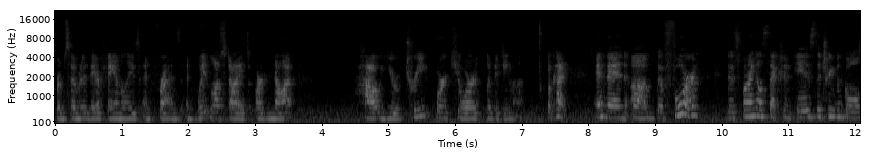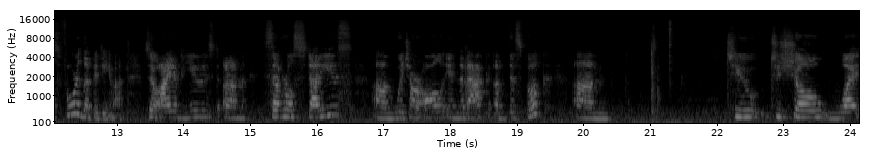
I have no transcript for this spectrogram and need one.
from so many of their families and friends. And weight loss diets are not how you treat or cure lipedema. Okay, and then um, the fourth, this final section, is the treatment goals for lipedema. So I have used um, several studies, um, which are all in the back of this book, um, to to show what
